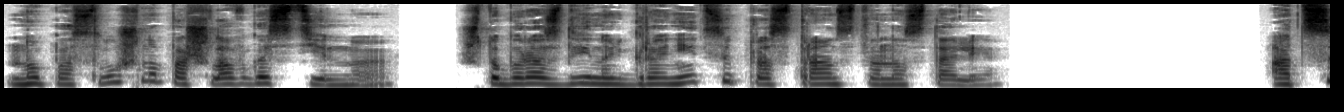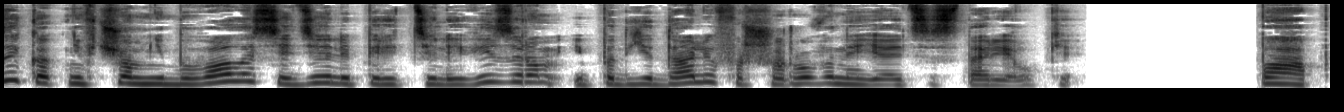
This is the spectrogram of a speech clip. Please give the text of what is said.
но послушно пошла в гостиную, чтобы раздвинуть границы пространства на столе. Отцы, как ни в чем не бывало, сидели перед телевизором и подъедали фаршированные яйца с тарелки. «Пап,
